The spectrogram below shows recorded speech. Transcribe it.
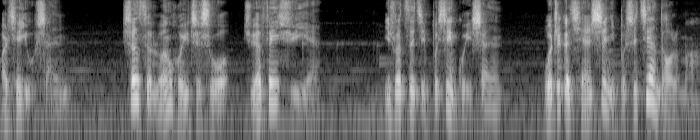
而且有神，生死轮回之说绝非虚言。你说自己不信鬼神，我这个前世你不是见到了吗？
